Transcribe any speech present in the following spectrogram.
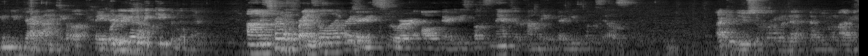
you, can drive by and take a look. They What are you gonna be keeping in there? Um, it's for the Friends of the Library. They're going to store all of their used books in there to accommodate their used book sales. I could use some room in that, I mean, I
